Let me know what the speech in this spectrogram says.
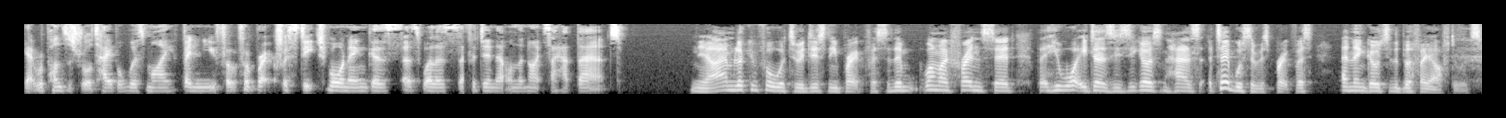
yeah, Rapunzel's Royal Table was my venue for, for breakfast each morning as, as well as for dinner on the nights I had that. Yeah, I'm looking forward to a Disney breakfast. And then one of my friends said that he what he does is he goes and has a table service breakfast and then goes to the buffet afterwards.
